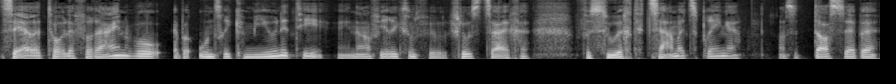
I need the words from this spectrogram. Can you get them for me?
sehr toller Verein, wo eben unsere Community in Anführungs- und für Schlusszeichen versucht zusammenzubringen. Also dass eben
